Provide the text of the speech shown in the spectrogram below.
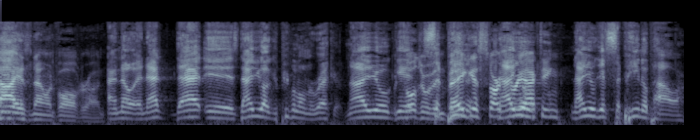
idea is now involved, Ron. I know, and that that is now you got get people on the record. Now you'll get. told you when subpoena- Vegas starts now reacting. Now you'll get subpoena power.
